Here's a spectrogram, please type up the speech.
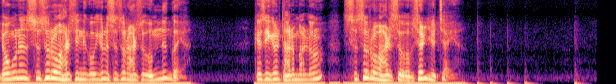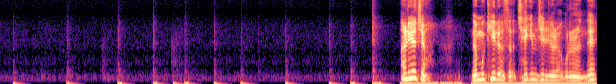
요거는 스스로 할 수 있는 거고 이거는 스스로 할 수 없는 거야. 그래서 이걸 다른 말로 스스로 할 수 없을 유자야. 알겠죠? 너무 길어서 책임질유라고 그러는데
